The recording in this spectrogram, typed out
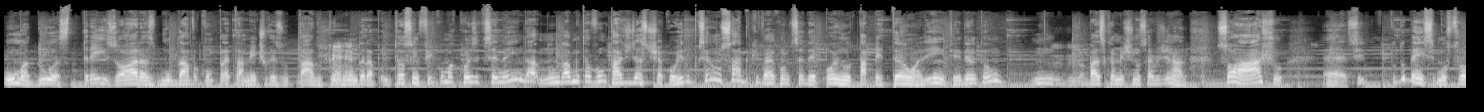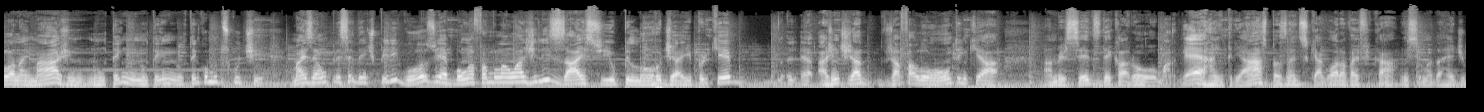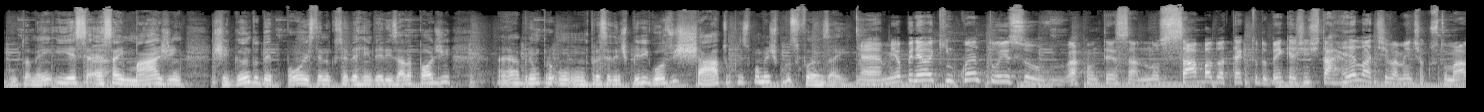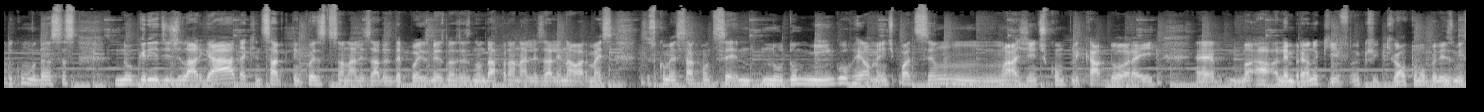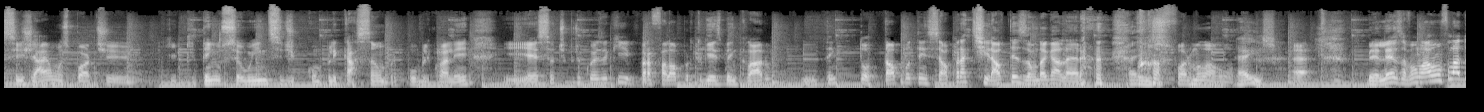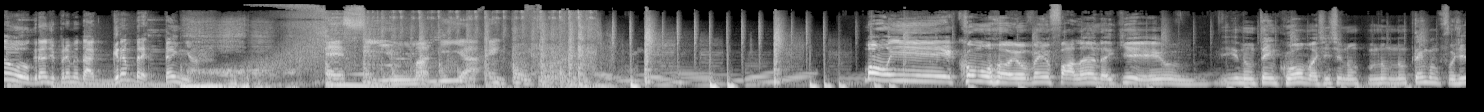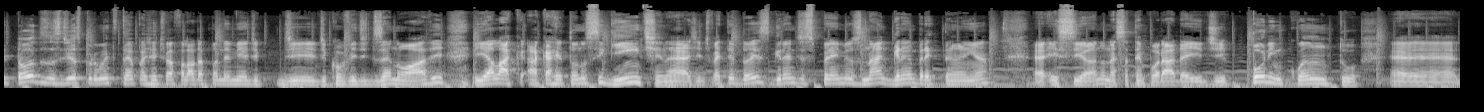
uma, duas, três horas mudava completamente o resultado, todo mundo era. Então, assim, fica uma coisa que você nem dá, não dá muita vontade de assistir a corrida, porque você não sabe o que vai acontecer depois no tapetão ali, entendeu? Então, uhum. basicamente não serve de nada. Só acho. É, se, tudo bem, se mostrou lá na imagem, não tem, não, tem, não tem como discutir. Mas é um precedente perigoso e é bom a Fórmula 1 agilizar esse upload aí, porque a gente já, já falou ontem que a a Mercedes declarou uma guerra, entre aspas, né? Diz que agora vai ficar em cima da Red Bull também. E esse, é. essa imagem chegando depois, tendo que ser renderizada, pode é, abrir um, um, precedente perigoso e chato, principalmente para os fãs aí. É, minha opinião é que enquanto isso aconteça no sábado, até que tudo bem, que a gente está relativamente acostumado com mudanças no grid de largada, que a gente sabe que tem coisas que são analisadas depois mesmo, às vezes não dá para analisar ali na hora, mas se isso começar a acontecer no domingo, realmente pode ser um, um agente complicado aí. É, lembrando que, que, que, o automobilismo em si já é um esporte que, que tem o seu índice de complicação para o público ali. E esse é o tipo de coisa que, para falar o português bem claro, tem total potencial para tirar o tesão da galera é com a Fórmula 1. É isso. É. Beleza? Vamos lá, vamos falar do Grande Prêmio da Grã-Bretanha. F1 Mania em ponto. Bom, e como eu venho falando aqui, eu, e não tem como, a gente não, não, não tem como fugir. Todos os dias, por muito tempo, a gente vai falar da pandemia de, de, de Covid-19 e ela acarretou no seguinte, né? A gente vai ter dois grandes prêmios na Grã-Bretanha é, esse ano, nessa temporada aí de, por enquanto, é,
